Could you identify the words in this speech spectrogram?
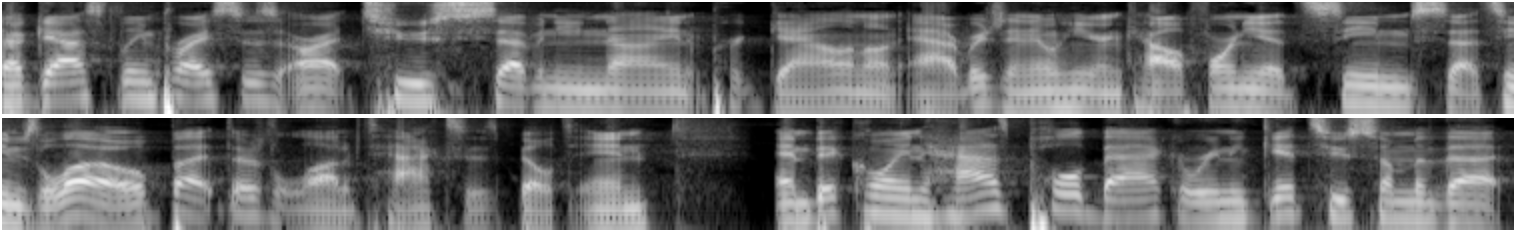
Now, gasoline prices are at 279 per gallon on average. I know here in California it seems that seems low, but there's a lot of taxes built in. And Bitcoin has pulled back. We're going to get to some of that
